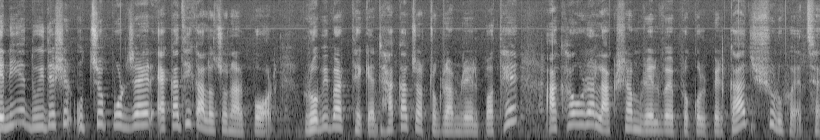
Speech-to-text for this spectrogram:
এ নিয়ে দুই দেশের উচ্চ পর্যায়ের একাধিক আলোচনার পর রবিবার থেকে ঢাকা চট্টগ্রাম রেলপথে আখাউড়া লাকসাম রেলওয়ে প্রকল্পের কাজ শুরু হয়েছে।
